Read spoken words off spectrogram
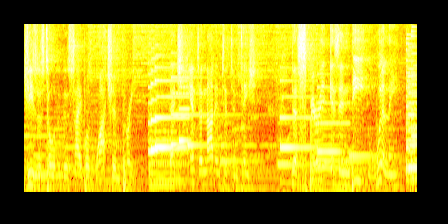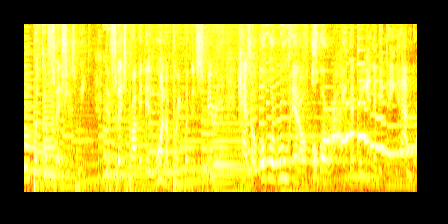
Jesus told the disciples, Watch and pray, that ye enter not into temptation. The spirit is indeed willing, but the flesh is weak. The flesh probably didn't want to pray, but the spirit has an overrule and an override that the enemy can't handle.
